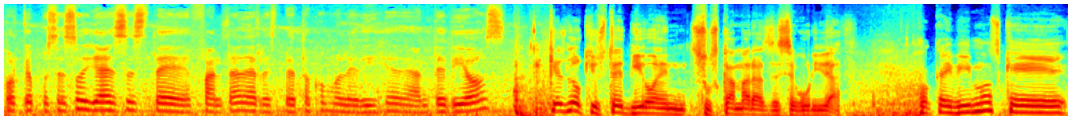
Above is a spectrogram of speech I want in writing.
Porque pues eso ya es este, falta de respeto, como le dije, de ante Dios. ¿Qué es lo que usted vio en sus cámaras de seguridad? Ok, vimos que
